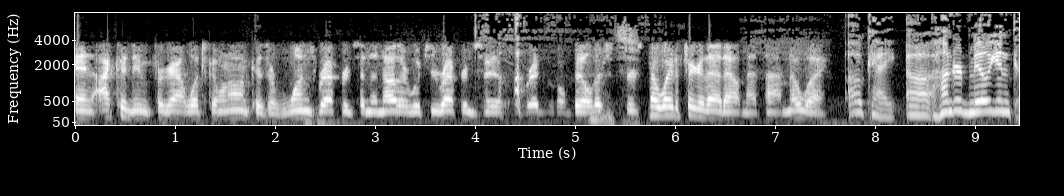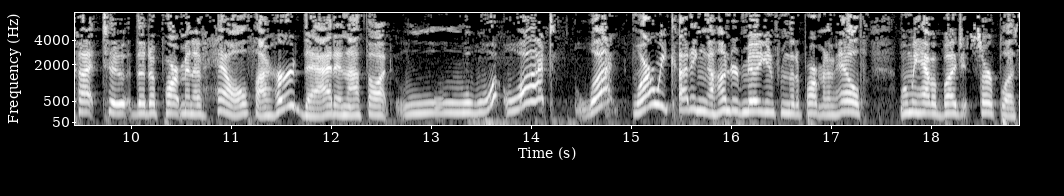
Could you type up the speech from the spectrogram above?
and I couldn't even figure out what's going on because one's referencing another, which is referencing the original bill. There's, there's no way to figure that out in that time. No way. Okay, uh, hundred million cut to the Department of Health. I heard that, and I thought, what? What? What? Why are we cutting a hundred million from the Department of Health when we have a budget surplus?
